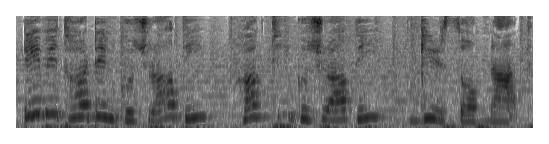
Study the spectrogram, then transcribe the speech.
ટીવી થર્ટીન ગુજરાતી, હકથી ગુજરાતી, ગીર સોમનાથ.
